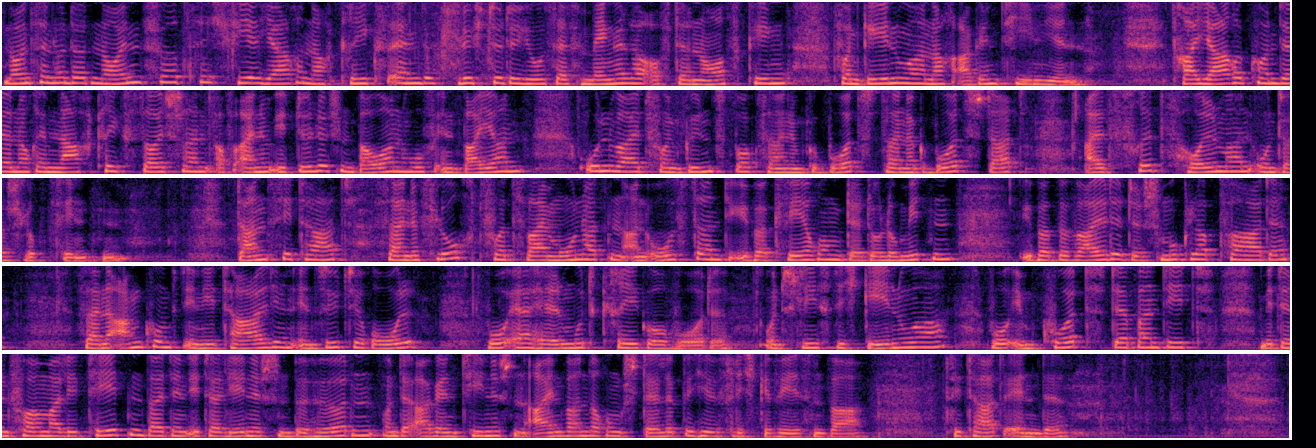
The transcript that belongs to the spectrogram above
1949, vier Jahre nach Kriegsende, flüchtete Josef Mengele auf der North King von Genua nach Argentinien. Drei Jahre konnte er noch im Nachkriegsdeutschland auf einem idyllischen Bauernhof in Bayern, unweit von Günzburg, Geburts-, seiner Geburtsstadt, als Fritz Hollmann Unterschlupf finden. Dann Zitat, seine Flucht vor zwei Monaten an Ostern, die Überquerung der Dolomiten über bewaldete Schmugglerpfade, seine Ankunft in Italien, in Südtirol, wo er Helmut Gregor wurde, und schließlich Genua, wo im Kurt der Bandit mit den Formalitäten bei den italienischen Behörden und der argentinischen Einwanderungsstelle behilflich gewesen war. Zitat Ende.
